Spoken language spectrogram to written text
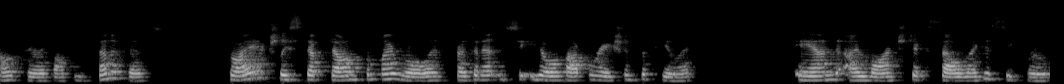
out there about these benefits. So I actually stepped down from my role as president and CEO of operations of Helix. And I launched Excel Legacy Group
